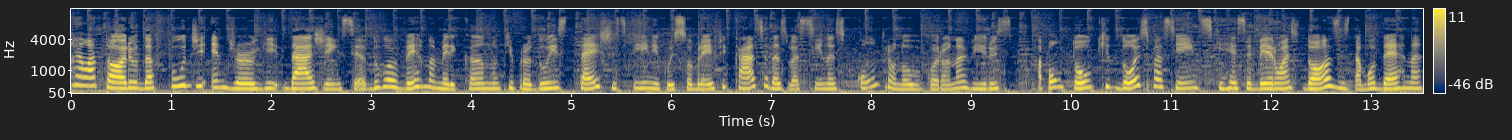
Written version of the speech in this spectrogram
relatório da Food and Drug da agência do governo americano que produz testes clínicos sobre a eficácia das vacinas contra o novo coronavírus apontou que dois pacientes que receberam as doses da Moderna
